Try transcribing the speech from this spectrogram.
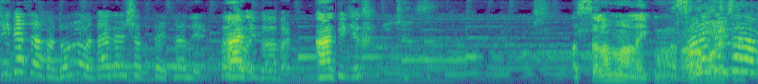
ঠিক আছে আপা ধন্যবাদ। আগামী সপ্তাহে তাহলে। আসসালামু আলাইকুম ওয়ালাইকুম সালাম।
